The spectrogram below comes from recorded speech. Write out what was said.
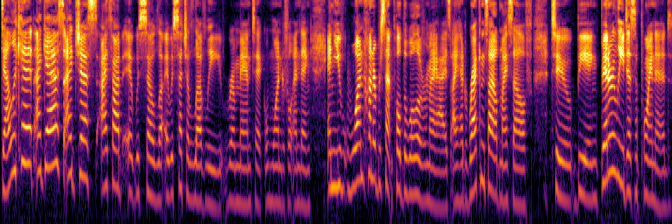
delicate i guess i just i thought it was so lo- it was such a lovely romantic wonderful ending and you 100% pulled the wool over my eyes i had reconciled myself to being bitterly disappointed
